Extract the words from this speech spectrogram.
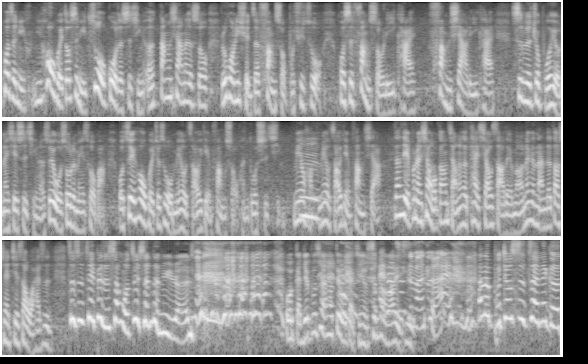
或者你你后悔都是你做过的事情，而当下那个时候，如果你选择放手不去做，或是放手离开。放下离开，是不是就不会有那些事情了？所以我说的没错吧？我最后悔就是我没有早一点放手，很多事情没有好，没有早一点放下。但是也不能像我刚刚讲那个太潇洒的，有没有？那个男的到现在介绍我还是，这是这辈子伤我最深的女人。我感觉不出来他对我感情有深到哪里去。其实蛮可爱的。他 那不就是在那个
